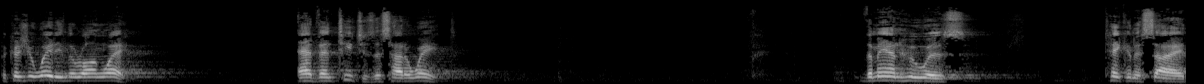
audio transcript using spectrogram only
because you're waiting the wrong way. Advent teaches us how to wait. The man who was taken aside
